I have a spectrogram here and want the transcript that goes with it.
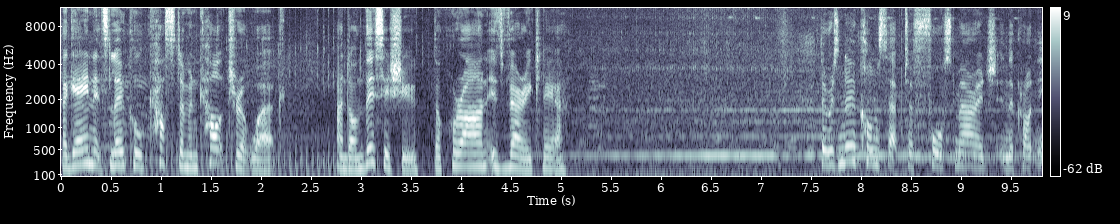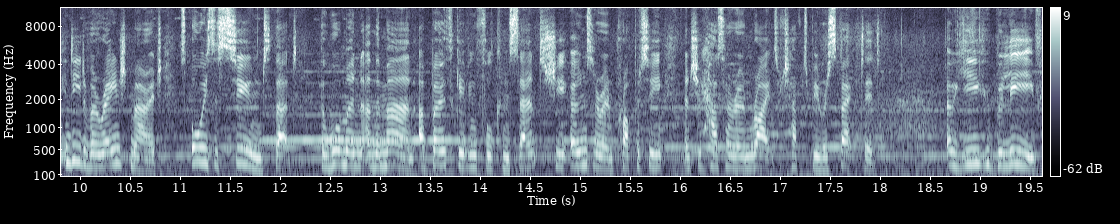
Again, it's local custom and culture at work. And on this issue, the Quran is very clear. There is no concept of forced marriage in the Quran, indeed of arranged marriage. It's always assumed that the woman and the man are both giving full consent. She owns her own property and she has her own rights, which have to be respected. O ye who believe,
